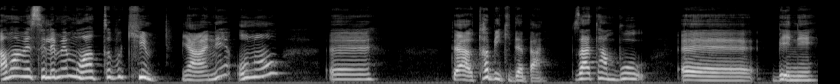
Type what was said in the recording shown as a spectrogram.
Ama meselemin muhatabı kim? Yani onu e, ya, tabii ki de ben. Zaten bu e, beni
